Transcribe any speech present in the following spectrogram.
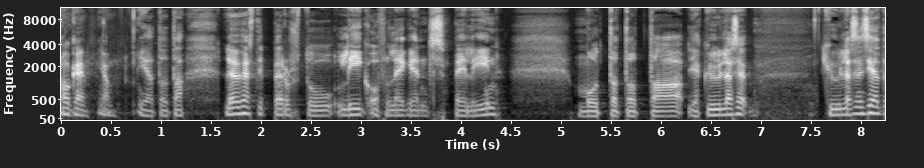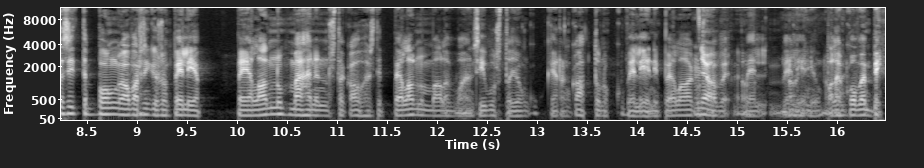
Okei, okay, joo. Ja tota, löyhästi perustuu League of Legends-peliin, mutta tota, ja kyllä se, kyllä sen sieltä sitten bongaa, varsinkin jos on peliä pelannut. Mä en ole sitä kauheasti pelannut, mä olen vain sivusta jonkun kerran kattonut, kun veljeni pelaa, koska Joo, ve- joo. vel- No veljeni niin, on no paljon niin. kovempi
